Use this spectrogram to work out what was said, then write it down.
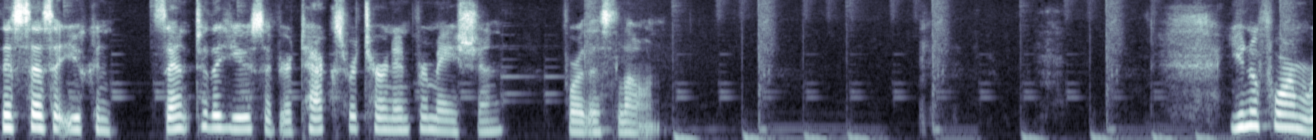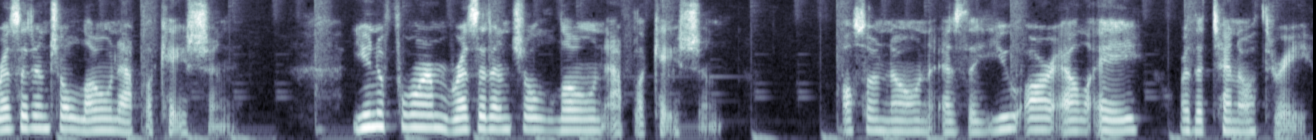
This says that you consent to the use of your tax return information for this loan. Uniform Residential Loan Application. Uniform Residential Loan Application, also known as the URLA or the 1003.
